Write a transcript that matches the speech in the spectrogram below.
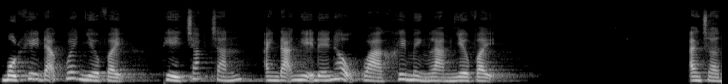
một khi đã quyết như vậy thì chắc chắn anh đã nghĩ đến hậu quả khi mình làm như vậy. Anh Trần,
